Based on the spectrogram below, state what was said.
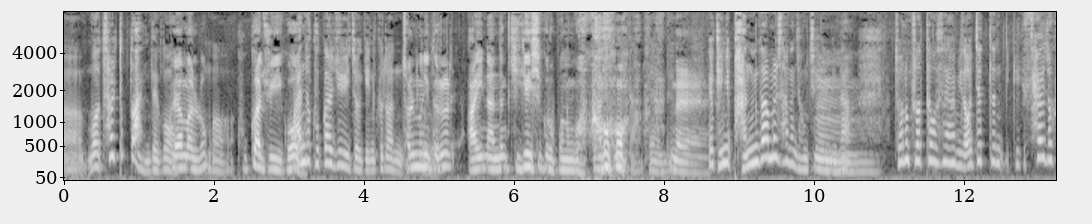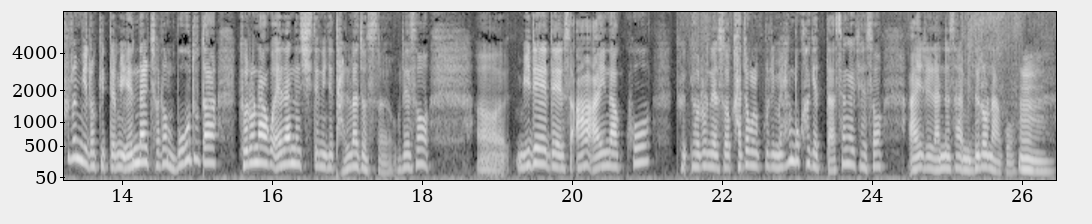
어, 뭐 설득도 안 되고 그야말로 뭐 국가주의고 완전 국가주의적인 그런 젊은이들을 그, 아이 낳는 기계식으로 보는 거고 맞습니다. 네, 네. 네. 그러니까 굉장히 반감을 사는 정책입니다. 음. 저는 그렇다고 생각합니다. 어쨌든 사회적 흐름이 이렇기 때문에 옛날처럼 모두 다 결혼하고 애 낳는 시대는 이제 달라졌어요. 그래서 어, 미래에 대해서 아 아이 낳고 그 결혼해서 가정을 꾸리면 행복하겠다 생각해서 아이를 낳는 사람이 늘어나고 음.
